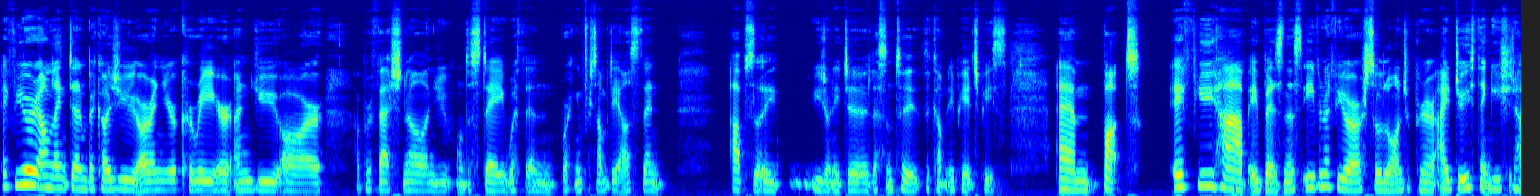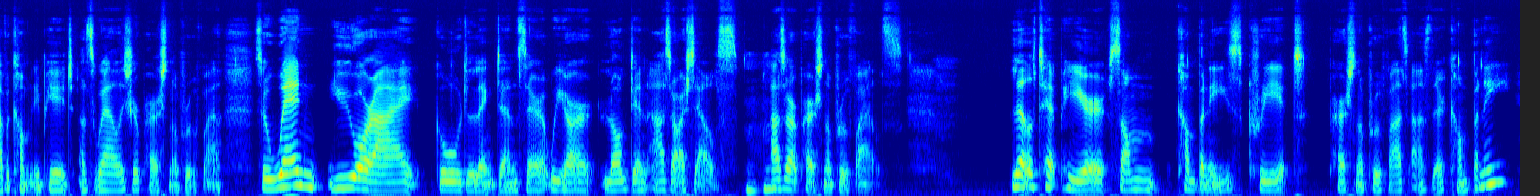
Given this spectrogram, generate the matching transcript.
if you're on LinkedIn because you are in your career and you are a professional and you want to stay within working for somebody else, then absolutely you don't need to listen to the company page piece. Um, but if you have a business, even if you are a solo entrepreneur, I do think you should have a company page as well as your personal profile. So when you or I go to LinkedIn, Sarah, we are logged in as ourselves, as our personal profiles. Little tip here some companies create personal profiles as their company.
